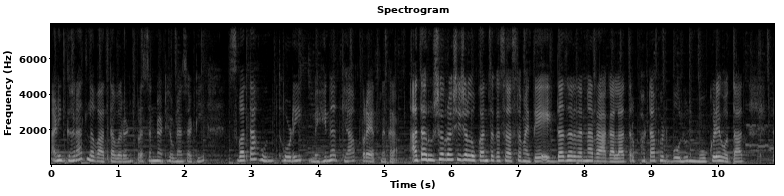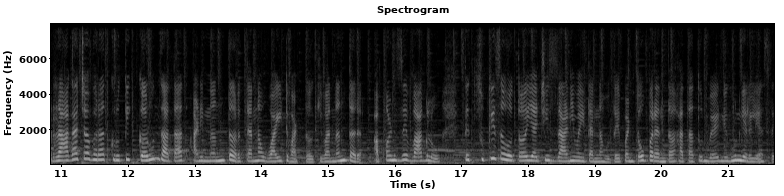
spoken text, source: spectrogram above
आणि घरातलं वातावरण प्रसन्न ठेवण्यासाठी स्वतःहून थोडी मेहनत घ्या प्रयत्न करा. आता ऋषभ राशीच्या लोकांचं कसं असतं माहितीये? एकदा जर त्यांना राग आला तर फटाफट बोलून मोकळे होतात. रागाच्या भरात कृती करून जातात आणि नंतर त्यांना वाईट वाटतं किंवा नंतर आपण जे वागलो ते चुकीचं होतं याची जाणीवही त्यांना होते. पण तोपर्यंत हातातून वेळ निघून गेलेली असते.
